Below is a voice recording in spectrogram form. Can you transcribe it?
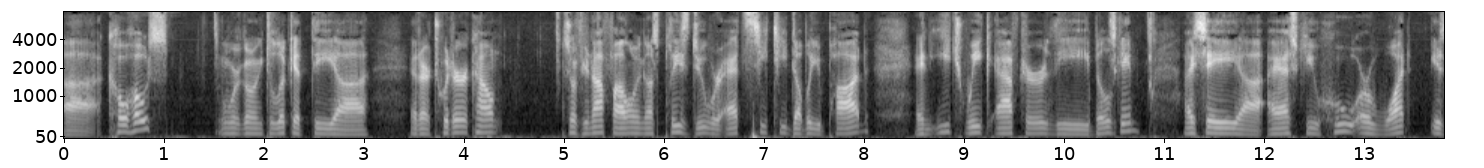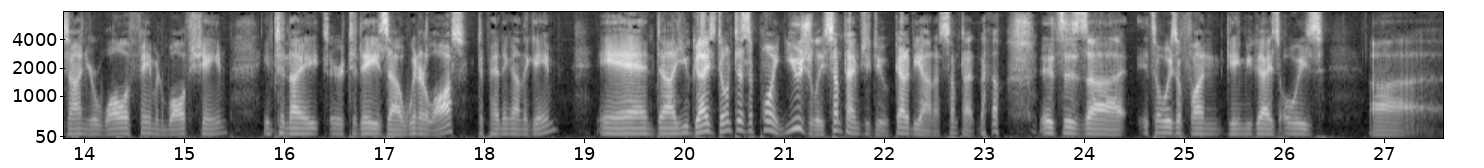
uh, co-hosts. We're going to look at the uh, at our Twitter account. So if you're not following us, please do. We're at CTW Pod, and each week after the Bills game, I say uh, I ask you who or what is on your wall of fame and wall of shame in tonight or today's uh, win or loss, depending on the game. And uh, you guys don't disappoint. Usually, sometimes you do. Got to be honest. Sometimes it's is uh, it's always a fun game. You guys always uh,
